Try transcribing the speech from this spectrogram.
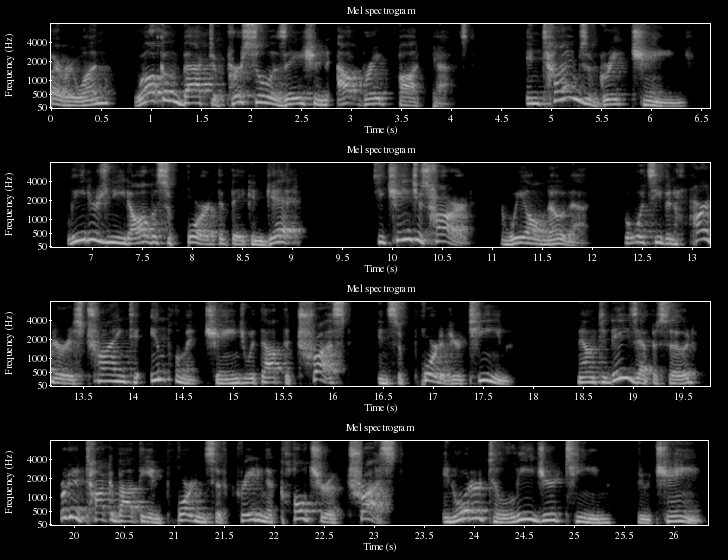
everyone. Welcome back to Personalization Outbreak Podcast. In times of great change, leaders need all the support that they can get. See, change is hard, and we all know that. But what's even harder is trying to implement change without the trust and support of your team. Now, in today's episode, we're going to talk about the importance of creating a culture of trust in order to lead your team through change.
